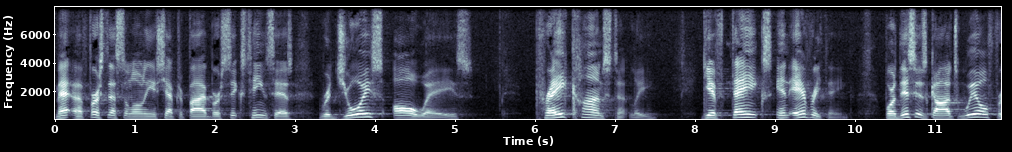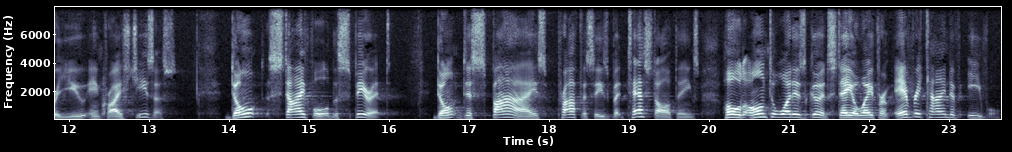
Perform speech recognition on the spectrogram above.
1 uh, Thessalonians chapter 5, verse 16 says, Rejoice always, pray constantly, give thanks in everything, for this is God's will for you in Christ Jesus. Don't stifle the Spirit. Don't despise prophecies, but test all things. Hold on to what is good. Stay away from every kind of evil.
